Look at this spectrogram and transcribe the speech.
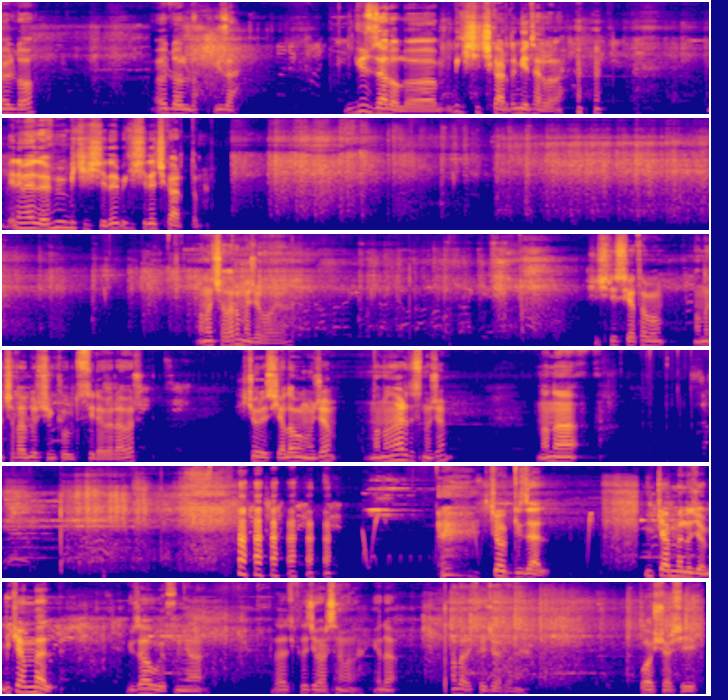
Öldü o. Öldü öldü. Güzel. Güzel oğlum. Bir kişi çıkardım yeter bana. Benim hedefim bir kişiydi. Bir kişiyi de çıkarttım. Ana çalar mı acaba ya? Hiç risk atamam. Nana çalabilir çünkü ultisiyle beraber. Hiç o riski alamam hocam. Nana neredesin hocam? Nana. Çok güzel. Mükemmel hocam mükemmel. Güzel vuruyorsun ya. Adalet kılıcı versene bana. Ya da adalet kılıcı ver bana. Boş ver şeyi.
